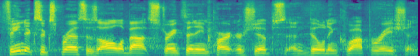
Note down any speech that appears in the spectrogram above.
Phoenix Express is all about strengthening partnerships and building cooperation.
